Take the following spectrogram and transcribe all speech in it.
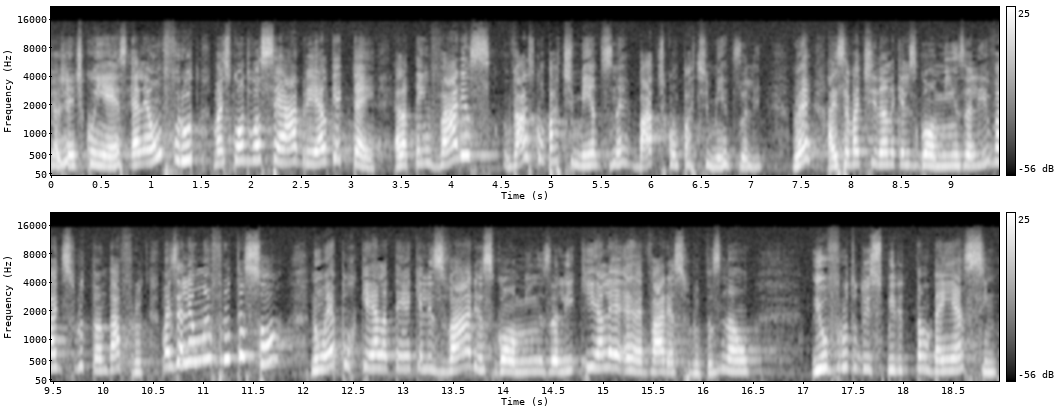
que a gente conhece, ela é um fruto, mas quando você abre ela, o que, que tem? Ela tem vários, vários compartimentos, né? Bate compartimentos ali, não é? Aí você vai tirando aqueles gominhos ali e vai desfrutando da fruta. Mas ela é uma fruta só. Não é porque ela tem aqueles vários gominhos ali que ela é, é várias frutas, não. E o fruto do Espírito também é assim.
